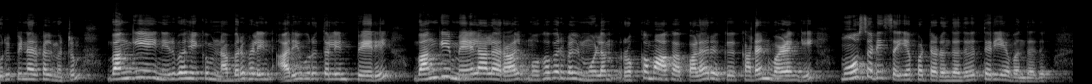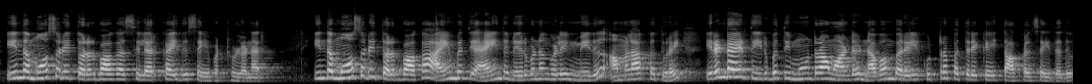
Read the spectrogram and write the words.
உறுப்பினர்கள் மற்றும் வங்கியை நிர்வகிக்கும் நபர்களின் அறிவுறுத்தலின் பேரில் வங்கி மேலாளரால் முகவர்கள் மூலம் ரொக்கமாக பலருக்கு கடன் வழங்கி மோசடி செய்யப்பட்டிருந்தது தெரியவந்தது. இந்த மோசடி தொடர்பாக சிலர் கைது செய்யப்பட்டுள்ளனர். இந்த மோசடி தொடர்பாக ஐம்பத்தி ஐந்து நிறுவனங்களின் மீது அமலாக்கத்துறை இரண்டாயிரத்தி இருபத்தி மூன்றாம் ஆண்டு நவம்பரில் குற்றப்பத்திரிகை தாக்கல் செய்தது.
